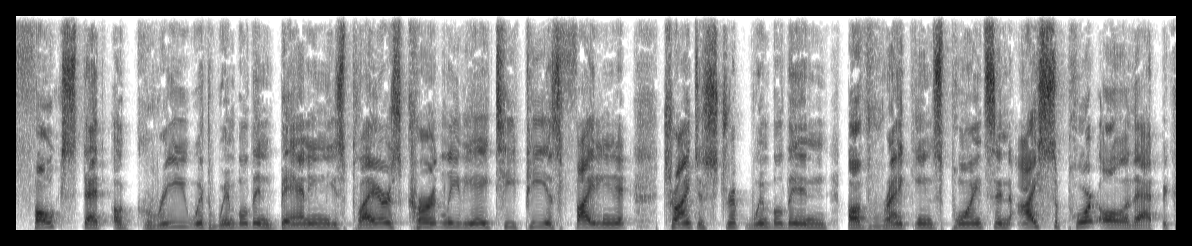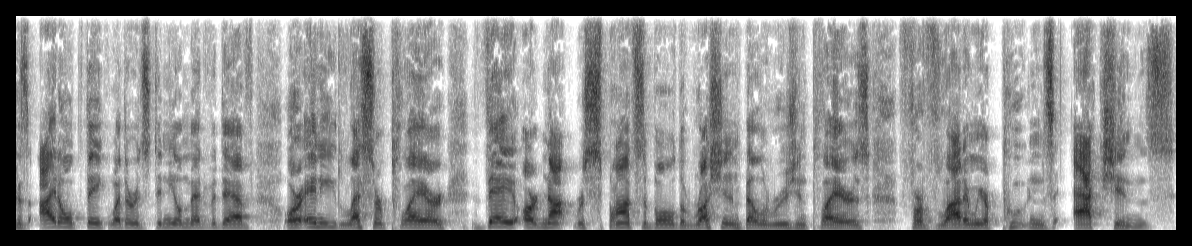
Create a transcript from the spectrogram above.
folks that agree with Wimbledon banning these players. Currently, the ATP is fighting it, trying to strip Wimbledon of rankings points. And I support all of that because I don't think whether it's Daniil Medvedev or any lesser player, they are not responsible, the Russian and Belarusian players, for Vladimir Putin's actions.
